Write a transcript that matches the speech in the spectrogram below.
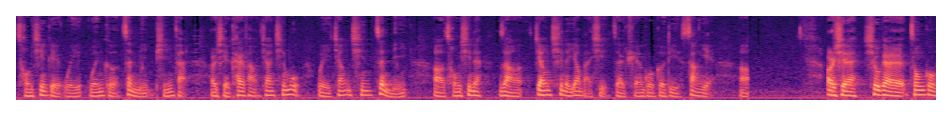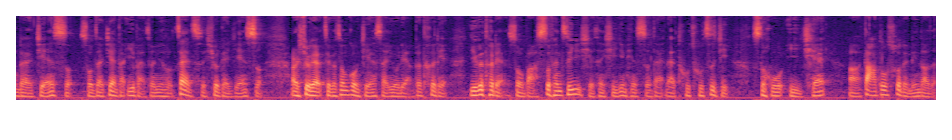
重新给文文革证明平反，而且开放江青墓为江青证明，啊，重新呢让江青的样板戏在全国各地上演，而且呢修改中共的简史，说在建党一百周年时候再次修改简史，而修改这个中共简史有两个特点，一个特点说把四分之一写成习近平时代来突出自己，似乎以前。啊，大多数的领导人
